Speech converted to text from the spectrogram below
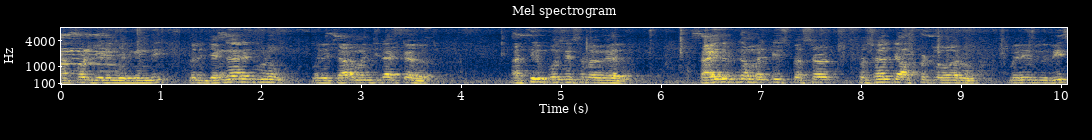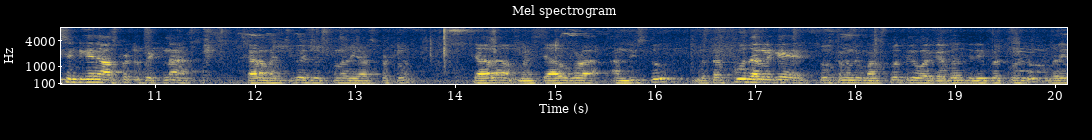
ఏర్పాటు చేయడం జరిగింది. మరి జంగారెడ్డిగూడెం మరి చాలా మంచి doctor Athiri Posheshwara Rao garu Sai Durga multi special speciality hospital వారు మరి రీసెంట్గానే హాస్పిటల్ పెట్టిన చాలా మంచి పేరు చూసుకున్నారు ఈ హాస్పిటల్ చాలా మంచి సేవ కూడా అందిస్తూ తక్కువ ధరలకే చూస్తున్నందుకు మనస్ఫూర్తిగా వారికి అభివృద్ధి తెలియపెట్టుకుంటూ మరి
